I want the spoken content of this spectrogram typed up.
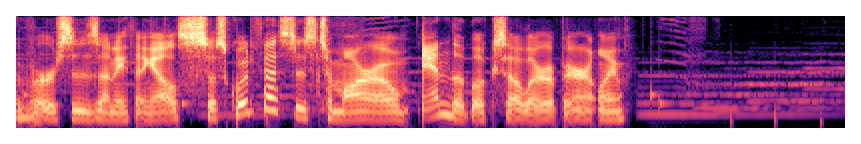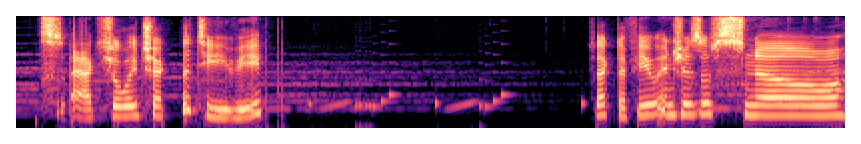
versus anything else. So Squidfest is tomorrow, and the bookseller, apparently. Let's actually check the TV. Checked a few inches of snow.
